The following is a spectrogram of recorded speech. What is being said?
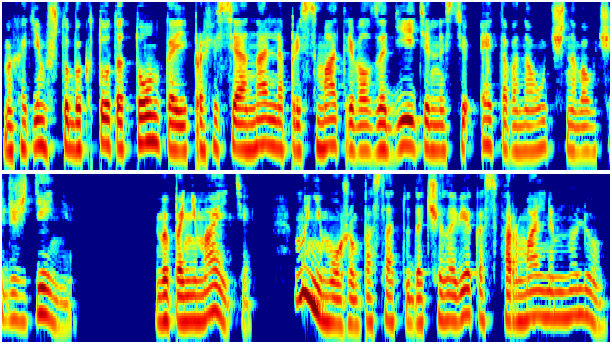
Мы хотим, чтобы кто-то тонко и профессионально присматривал за деятельностью этого научного учреждения. Вы понимаете, мы не можем послать туда человека с формальным нулем.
